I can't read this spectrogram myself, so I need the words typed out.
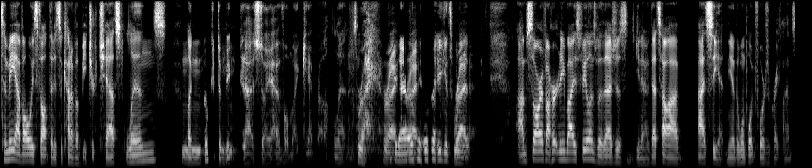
to me, I've always thought that it's a kind of a beat your chest lens. Mm-hmm. Like, look at the big mm-hmm. glass I have on my camera lens. Right, right, you know? right. like it's right. I'm sorry if I hurt anybody's feelings, but that's just, you know, that's how I I see it. You know, the 1.4 is a great lens.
